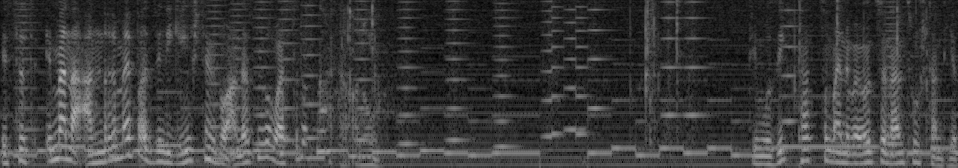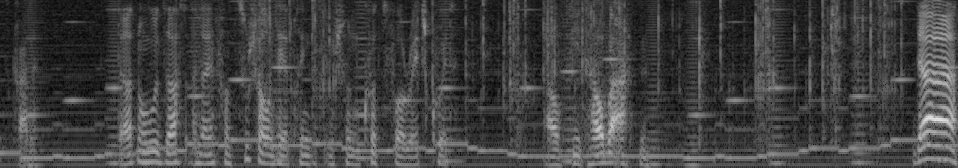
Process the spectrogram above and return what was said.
Ist das immer eine andere Map? Also sind die Gegenstände woanders und so? Weißt du das noch? Keine Ahnung. Die Musik passt zu meinem emotionalen Zustand jetzt gerade. Der Artenhol sagt, allein vom Zuschauen her bringt es ihm schon kurz vor Rage Quit. Auf die Taube achten. Da!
